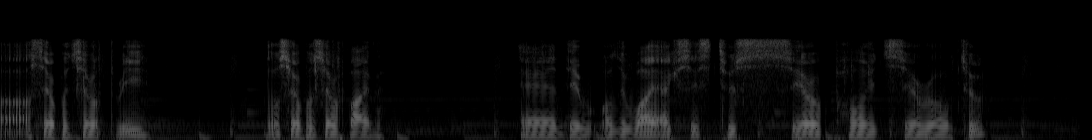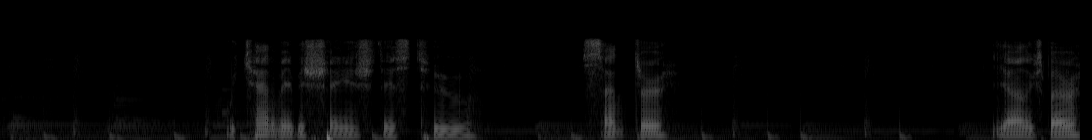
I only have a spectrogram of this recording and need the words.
uh, 0 0.03, no, 0 0.05, and the, on the y-axis to 0 0.02. We can maybe change this to center. Yeah, looks better.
